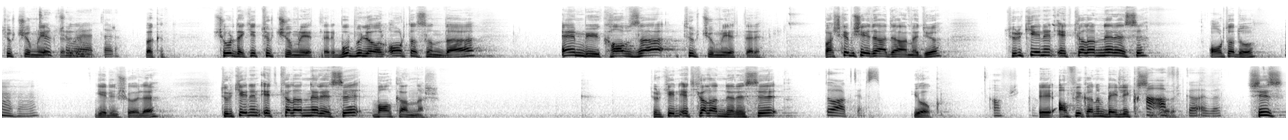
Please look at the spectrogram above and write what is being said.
Türk Cumhuriyetleri. Türk? Cumhuriyetleri. Bakın şuradaki Türk Cumhuriyetleri. Bu bloğun ortasında en büyük havza Türk Cumhuriyetleri. Başka bir şey daha devam ediyor. Türkiye'nin etki alanı neresi? Orta Doğu. Gelin şöyle. Türkiye'nin etki alanı neresi? Balkanlar. Türkiye'nin etki alanı neresi? Doğu Akdeniz. Yok. Afrika. Ee, Afrika'nın belli Ha, kısımları. Afrika evet. Siz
